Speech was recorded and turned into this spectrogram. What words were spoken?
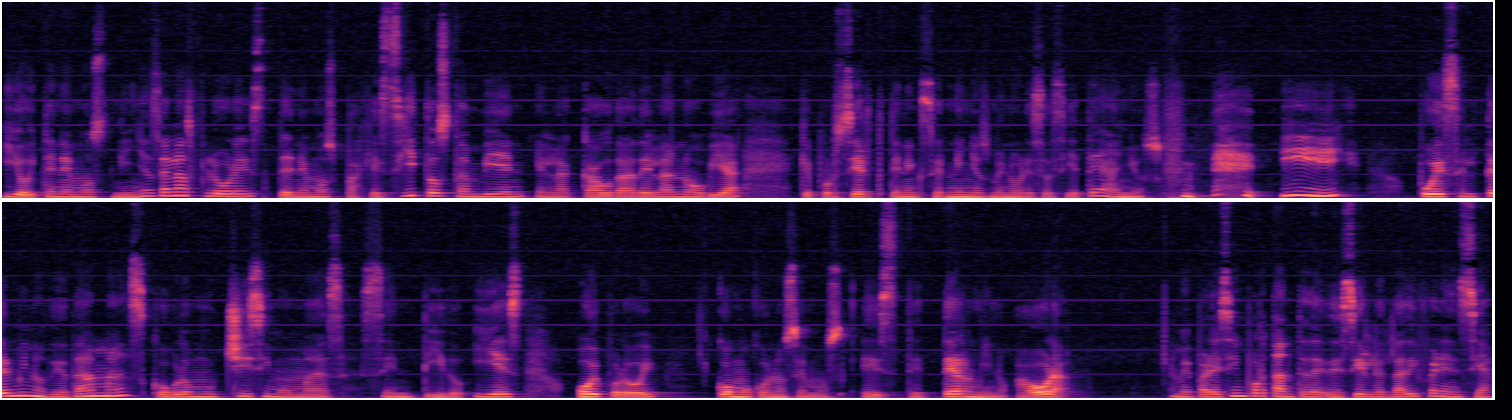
y hoy tenemos niñas de las flores, tenemos pajecitos también en la cauda de la novia, que por cierto tienen que ser niños menores a 7 años. y pues el término de damas cobró muchísimo más sentido y es hoy por hoy como conocemos este término. Ahora, me parece importante decirles la diferencia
